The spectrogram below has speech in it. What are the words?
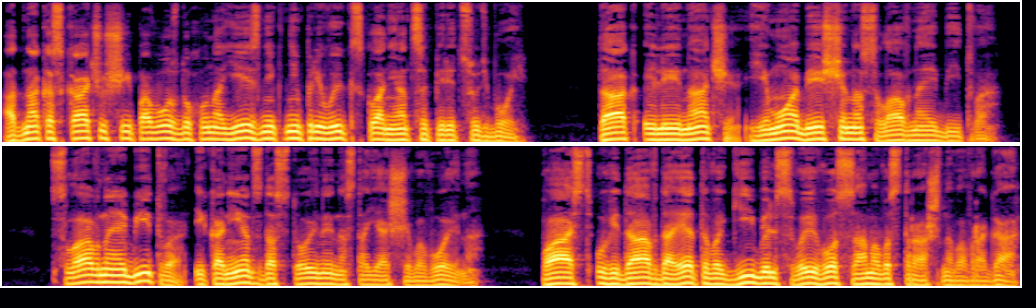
Однако скачущий по воздуху наездник не привык склоняться перед судьбой. Так или иначе, ему обещана славная битва. Славная битва и конец достойный настоящего воина. Пасть, увидав до этого гибель своего самого страшного врага.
